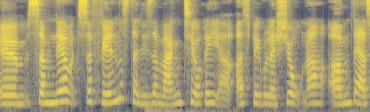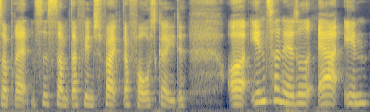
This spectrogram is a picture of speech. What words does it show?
øhm, som nævnt, så findes der lige så mange teorier og spekulationer om deres oprindelse, som der findes folk, der forsker i det. Og internettet er en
